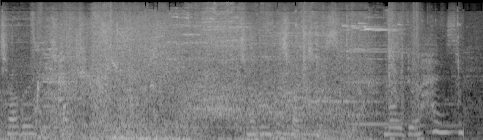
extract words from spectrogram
적을 처치. 적을 처치했습니다. 모두 한숨.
